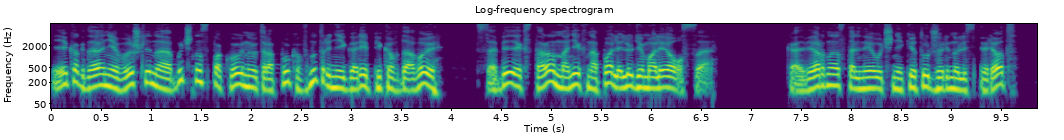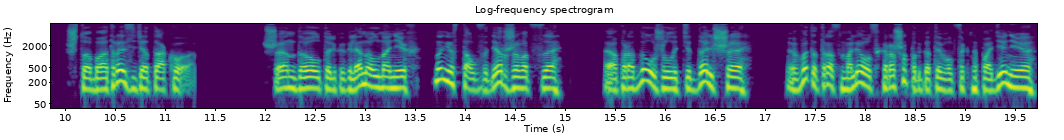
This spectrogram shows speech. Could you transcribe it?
и когда они вышли на обычно спокойную тропу к внутренней горе Пика Вдовы, с обеих сторон на них напали люди Малеуса. Каверны остальные ученики тут же ринулись вперед, чтобы отразить атаку. Шендол только глянул на них, но не стал задерживаться, а продолжил идти дальше. В этот раз Малеус хорошо подготовился к нападению,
